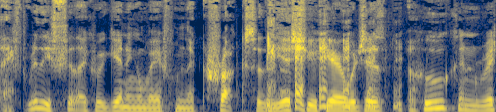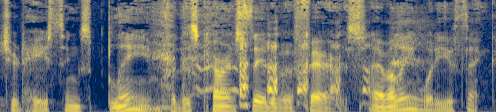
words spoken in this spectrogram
I really feel like we're getting away from the crux of the issue here, which is who can Richard Hastings blame for this current state of affairs? Emily, what do you think?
